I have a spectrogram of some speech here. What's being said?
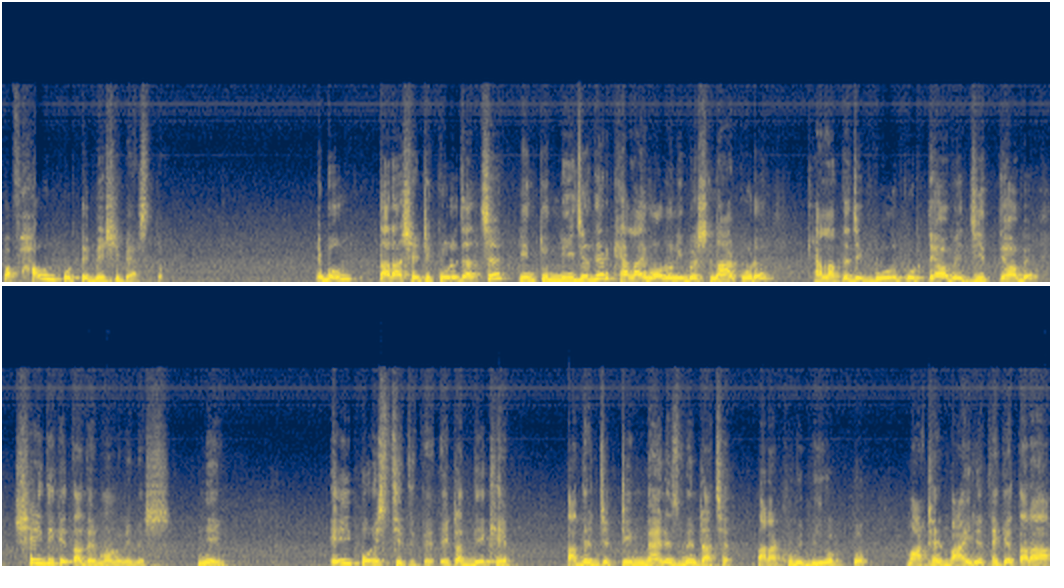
বা ফাউল করতে বেশি ব্যস্ত। এবং তারা সেটি করে যাচ্ছে, কিন্তু নিজেদের খেলায় মনোনিবেশ না করে খেলাতে যে গোল করতে হবে, জিততে হবে, সেই দিকে তাদের মনোনিবেশ নেই। এই পরিস্থিতিতে এটা দেখে তাদের যে টিম ম্যানেজমেন্ট আছে, তারা খুবই বিরক্ত। মাঠের বাইরে থেকে তারা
